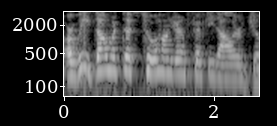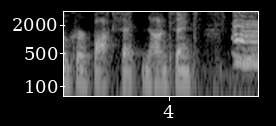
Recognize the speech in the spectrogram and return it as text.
Are we done with this $250 Joker box set nonsense? Mm.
